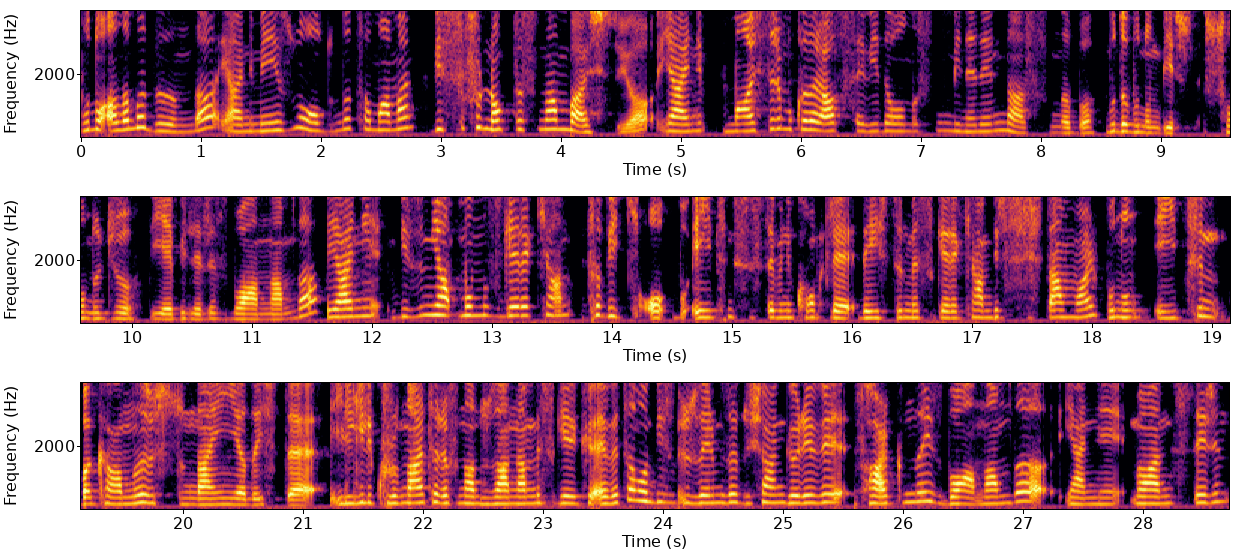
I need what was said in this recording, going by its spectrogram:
bunu alamadığında yani mezun olduğunda tamamen bir sıfır noktasından başlıyor. Yani maaşların bu kadar alt seviyede olmasının bir nedeni de aslında bu. Bu da bunun bir sonucu diyebiliriz bu anlamda. Yani bizim yapmamız gereken tabii ki o, bu eğitim sistemini komple değiştirmesi gereken bir sistem var. Bunun eğitim bakanlığı üstünden ya da işte ilgili kurumlar tarafından düzenlenmesi gerekiyor. Evet ama biz üzerimize düşen görevi farkındayız bu anlamda. Yani mühendislerin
